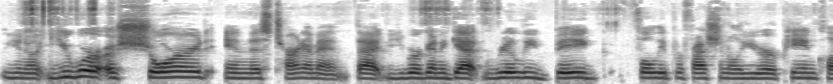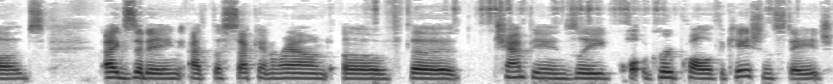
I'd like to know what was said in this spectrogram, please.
you know you were assured in this tournament that you were going to get really big, fully professional European clubs exiting at the second round of the Champions League qual- group qualification stage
